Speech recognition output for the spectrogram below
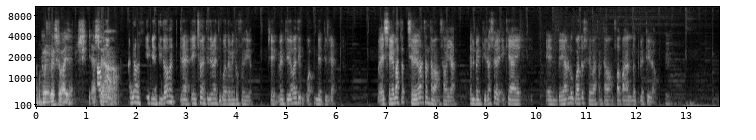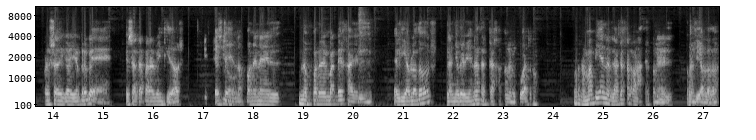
No creo que se vaya. Si ya Ah, sea. no, perdón, sí, 22 23. He dicho 23 24, me he confundido. Sí, 22 24, 23. Eh, Se ve, bastante, se ve bastante avanzado ya. El 22 se ve que hay, el Diablo 4 se ve bastante avanzado para el 2022. Por eso digo, yo creo que, que saldrá para el 22. Sí, Este sí, nos ponen el. Nos ponen en bandeja el, el Diablo 2, el año que viene hacer caja con el 4. Bueno, más bien en la caja la van a hacer con el, con el Diablo 2.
